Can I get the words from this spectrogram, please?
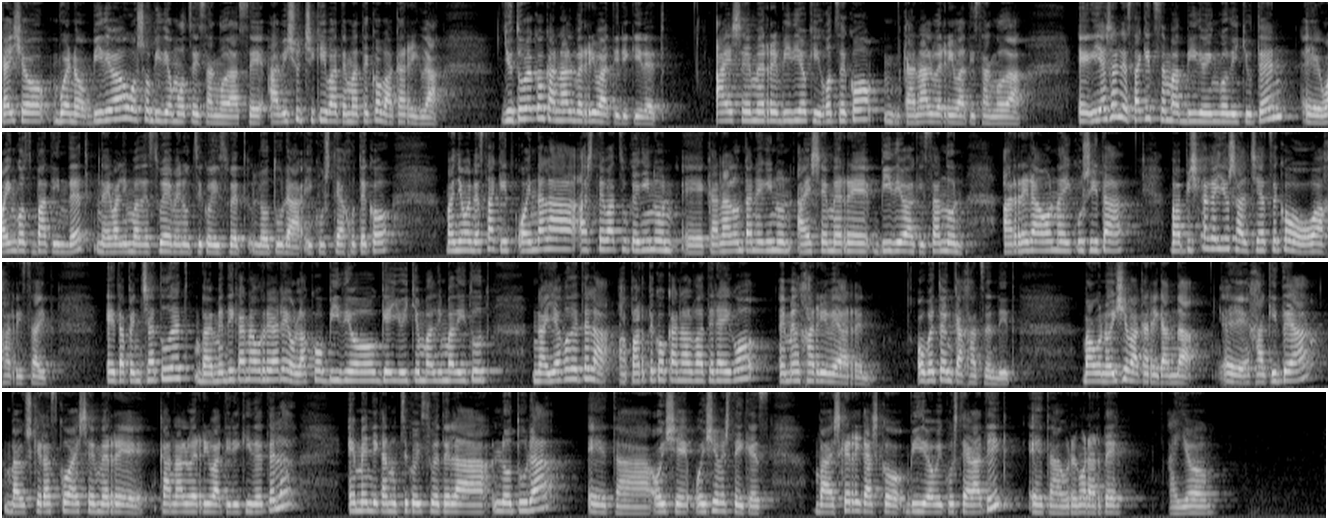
Kaixo, bueno, bideo hau oso bideo motza izango da, ze abisu txiki bat emateko bakarrik da. YouTubeko kanal berri bat irikidet. ASMR bideok igotzeko mm, kanal berri bat izango da. Egia esan ez dakit zenbat bideo ingo dituten, e, guaingoz bat indet, nahi balin badezu hemen utziko dizuet lotura ikustea juteko, Baina, bueno, ez dakit, oain dela aste batzuk eginun, e, kanal hontan eginun ASMR bideoak izan duen harrera ona ikusita, ba, pixka gehiago saltxeatzeko gogoa jarri zait. Eta pentsatu dut, ba, emendikan aurreare olako bideo gehiago iken baldin baditut, nahiago detela aparteko kanal batera igo, hemen jarri beharren. Hobeto enkajatzen dit. Ba, bueno, hoxe bakarrik handa, e, jakitea, ba, euskerazko ASMR kanal berri bat iriki detela, hemen dikan utziko izuetela lotura, eta hoxe, hoxe besteik ez. Ba, eskerrik asko bideo ikusteagatik eta aurrengora arte. Aio!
